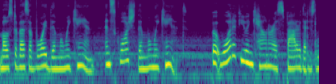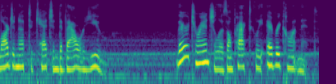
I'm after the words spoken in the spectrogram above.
Most of us avoid them when we can and squash them when we can't. But what if you encounter a spider that is large enough to catch and devour you? There are tarantulas on practically every continent,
